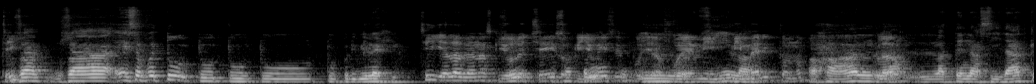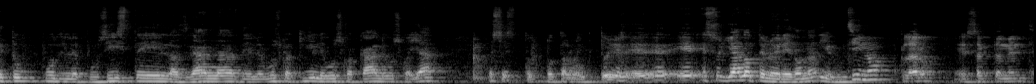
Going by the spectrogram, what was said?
Sí. O sea, o sea, ese fue tu, tu, tu, tu, tu privilegio. Sí, ya las ganas que yo Sí, le eché y lo que yo hice, pues ya fue mi, sí, mi la- mérito, ¿no? Ajá, la- Claro. la, tenacidad que tú pu- le pusiste, las ganas de le busco aquí, le busco acá, le busco allá. Eso es to- totalmente tuyo. Eso ya no te lo heredó nadie, güey. Sí, no, claro, exactamente.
